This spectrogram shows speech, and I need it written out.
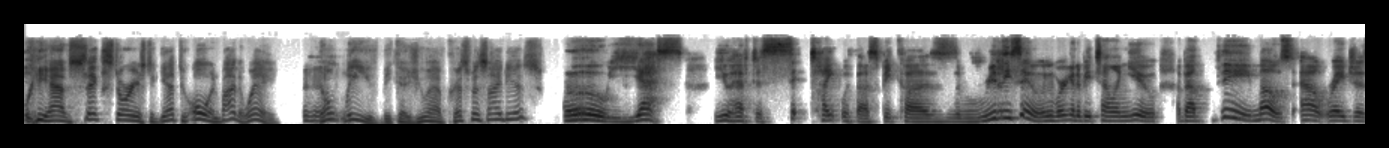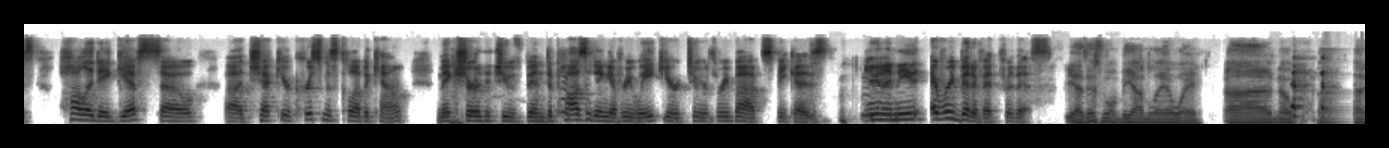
we have six stories to get to. Oh, and by the way, Mhm. don't leave because you have Christmas ideas. Oh, yes. You have to sit tight with us because really soon we're going to be telling you about the most outrageous holiday gifts. So uh, check your Christmas Club account. Make sure that you've been depositing every week your two or three bucks because you're going to need every bit of it for this. Yeah, this won't be on layaway. Uh, no. uh, all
